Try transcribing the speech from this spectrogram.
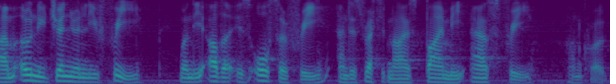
I am only genuinely free when the other is also free and is recognized by me as free. Unquote.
